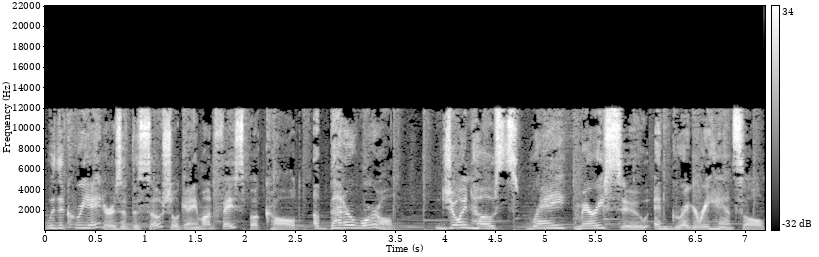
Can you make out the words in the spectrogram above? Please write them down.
with the creators of the social game on Facebook called A Better World. Join hosts Ray, Mary Sue, and Gregory Hansel,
